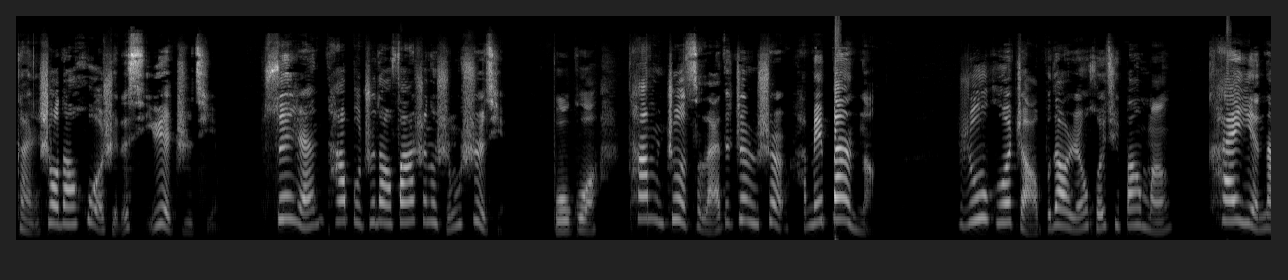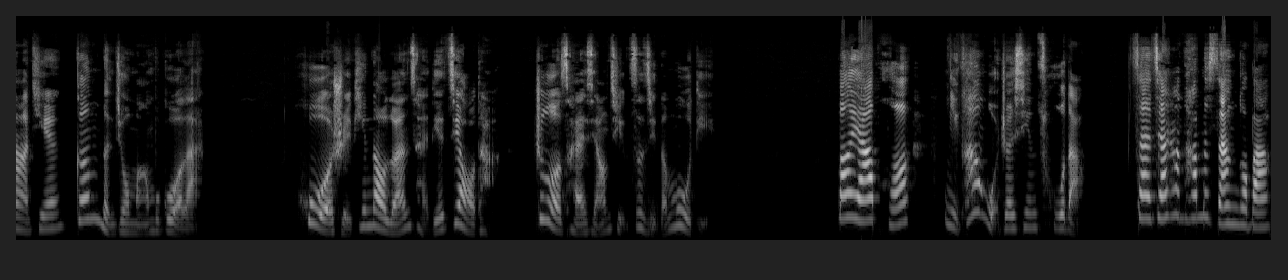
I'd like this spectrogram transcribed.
感受到祸水的喜悦之情，虽然她不知道发生了什么事情，不过他们这次来的正事儿还没办呢。如果找不到人回去帮忙，开业那天根本就忙不过来。祸水听到栾彩蝶叫他，这才想起自己的目的。包牙婆，你看我这心粗的，再加上他们三个吧。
